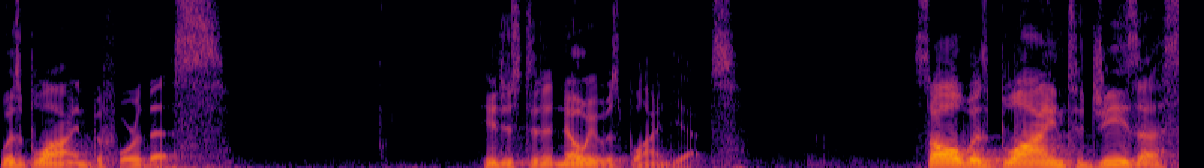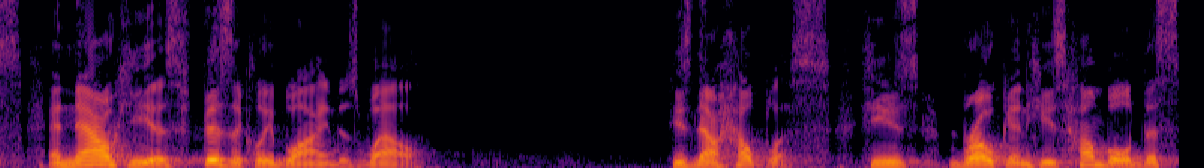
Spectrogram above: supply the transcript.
was blind before this. He just didn't know he was blind yet. Saul was blind to Jesus, and now he is physically blind as well. He's now helpless. He's broken. He's humbled. This,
